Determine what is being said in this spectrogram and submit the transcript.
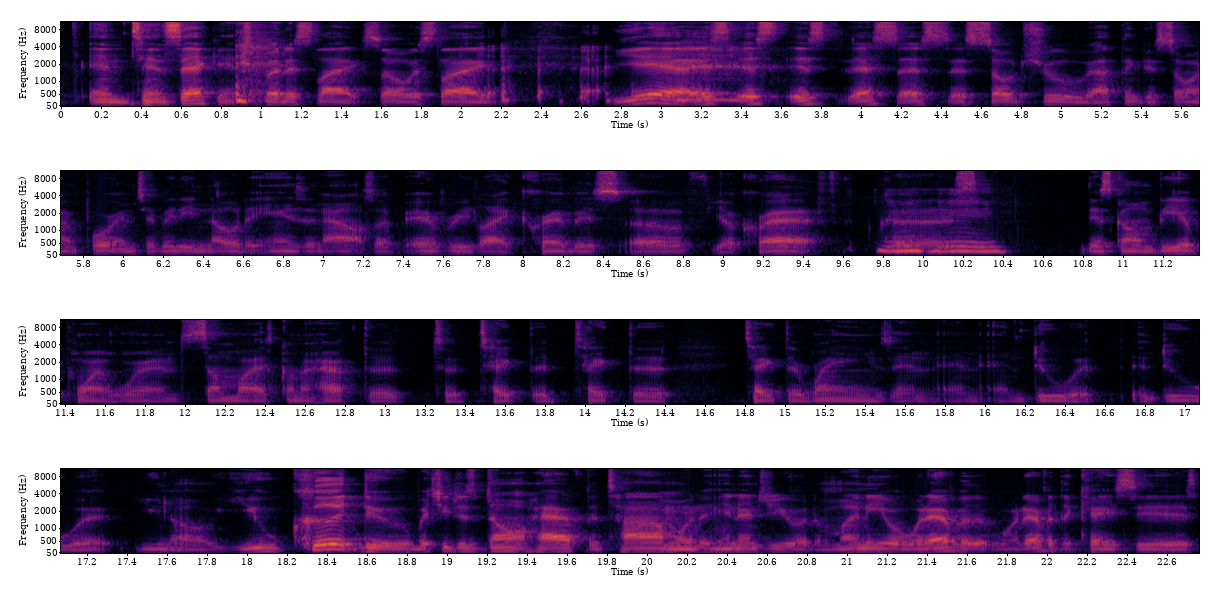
in ten seconds. But it's like, so it's like, yeah, it's it's it's that's that's that's so true. I think it's so important to really know the ins and outs of every like crevice of your craft because Mhm. there's gonna be a point when somebody's gonna have to to take the take the take the reins and and and do it and do what you know you could do, but you just don't have the time or the Mhm. energy or the money or whatever whatever the case is,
